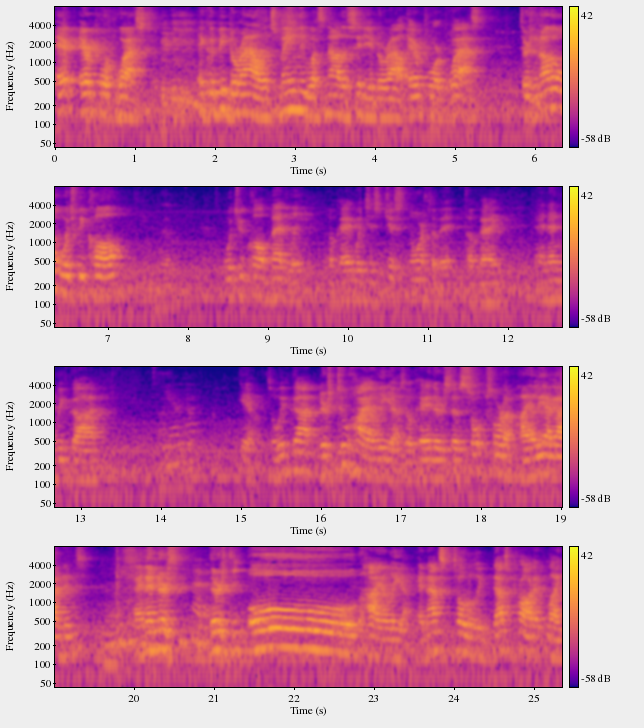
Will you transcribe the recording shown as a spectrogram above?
Air- Airport West. It could be Doral, it's mainly what's now the city of Doral, Airport West. There's another one which we call, which we call Medley, okay, which is just north of it, okay? And then we've got, yeah, so we've got, there's two Hialeahs, okay? There's a so- sort of Hialeah Gardens, and then there's, there's the old Hialeah, and that's totally, that's product like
